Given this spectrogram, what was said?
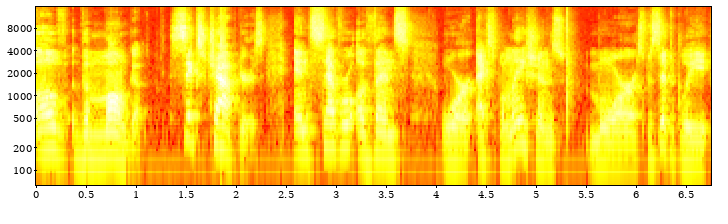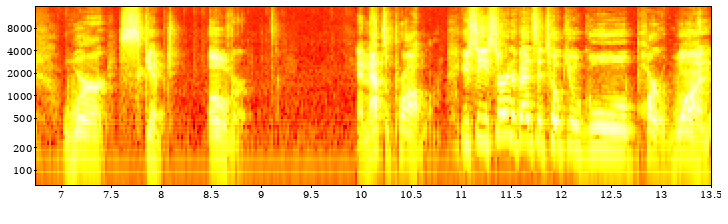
of the manga six chapters, and several events or explanations, more specifically, were skipped over. And that's a problem. You see, certain events in Tokyo Ghoul Part 1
